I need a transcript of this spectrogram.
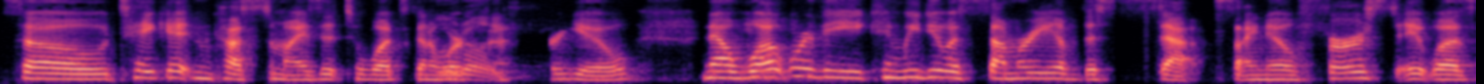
So take it and customize it to what's going to work best for you. Now, Mhm. what were the, can we do a summary of the steps? I know first it was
